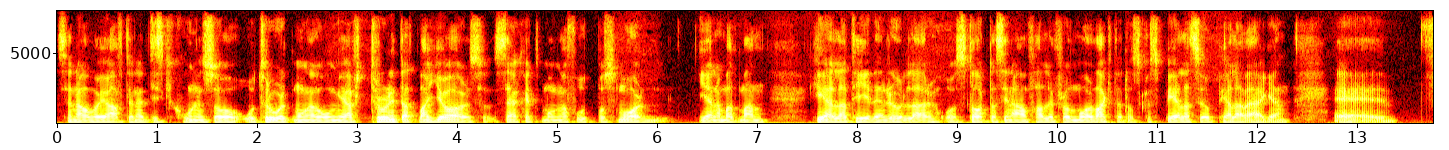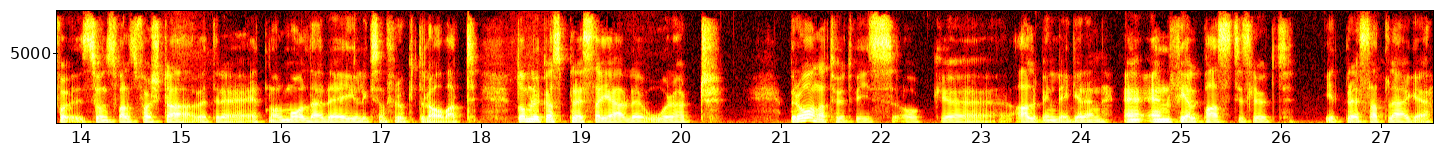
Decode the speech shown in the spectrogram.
Sen har vi ju haft den här diskussionen så otroligt många gånger. Jag tror inte att man gör så, särskilt många fotbollsmål genom att man hela tiden rullar och startar sina anfall från målvakten och ska spela sig upp hela vägen. Eh, för, Sundsvalls första 1-0 mål där, det är ju liksom frukter av att de lyckas pressa Gävle oerhört bra naturligtvis och eh, Albin lägger en, en felpass till slut i ett pressat läge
